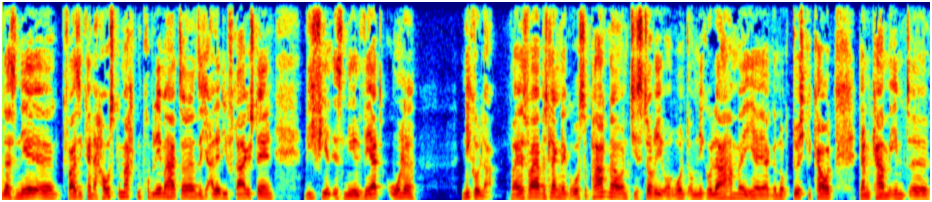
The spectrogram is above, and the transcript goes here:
dass Neil äh, quasi keine hausgemachten Probleme hat, sondern sich alle die Frage stellen, wie viel ist Neil wert ohne Nikola? Weil es war ja bislang der große Partner und die Story rund um Nikola haben wir hier ja genug durchgekaut. Dann kam eben äh,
